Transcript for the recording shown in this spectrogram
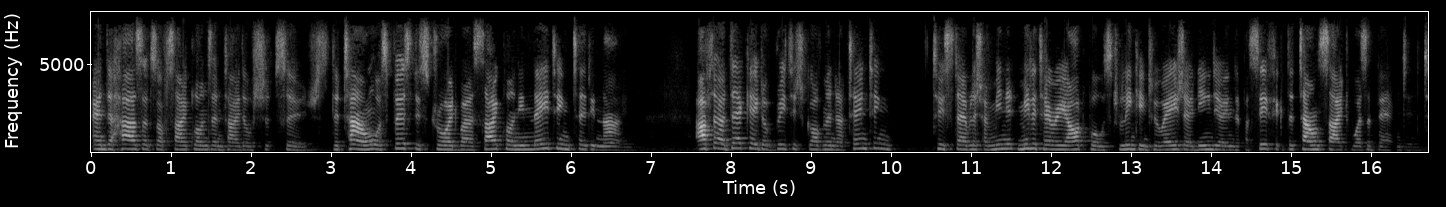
and the hazards of cyclones and tidal surges. The town was first destroyed by a cyclone in 1839. After a decade of British government attempting to establish a military outpost linking to Asia and India in the Pacific, the town site was abandoned.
